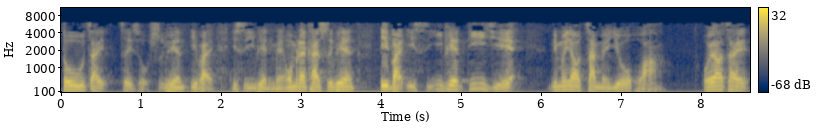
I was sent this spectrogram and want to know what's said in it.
都在这首诗篇一百一十一篇里面。我们来看诗篇一百一十一篇第一节。你们要赞美耶和华，我要在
